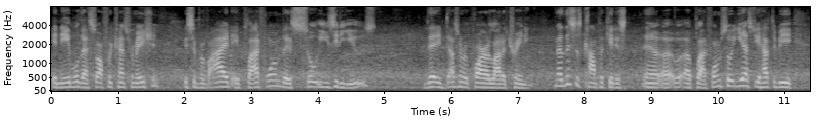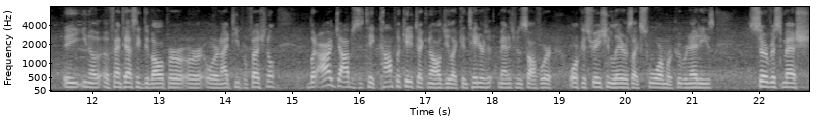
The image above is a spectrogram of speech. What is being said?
enable that software transformation is to provide a platform that is so easy to use that it doesn't require a lot of training. Now this is complicated uh, uh, platform, so yes, you have to be a, you know, a fantastic developer or, or an IT professional, but our job is to take complicated technology like container management software, orchestration layers like Swarm or Kubernetes, service mesh,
